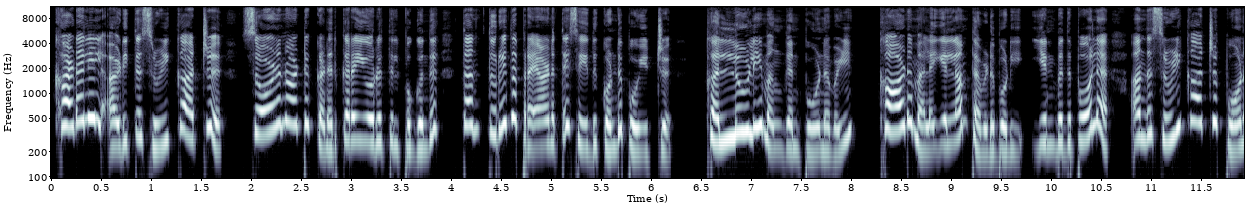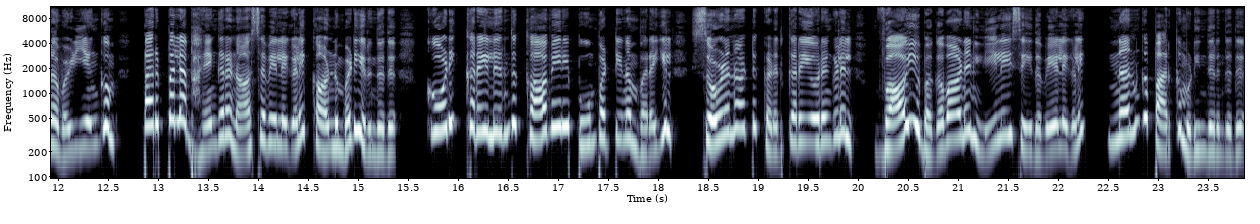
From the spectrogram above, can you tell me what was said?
கடலில் அடித்த சுழிக்காற்று சோழ நாட்டு கடற்கரையோரத்தில் புகுந்து தன் துரித பிரயாணத்தை செய்து கொண்டு போயிற்று. கல்லூளி மங்கன் போன வழி காடு மலையெல்லாம் தவிடுபொடி என்பது போல அந்த சுழிக்காற்று போன வழியெங்கும் பற்பல பயங்கர நாசவேலைகளை காணும்படி இருந்தது. கோடிக்கரையிலிருந்து காவேரி பூம்பட்டினம் வரையில் சோழ நாட்டு கடற்கரையோரங்களில் வாயு பகவானின் லீலை செய்த வேலைகளை நன்கு பார்க்க முடிந்திருந்தது.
